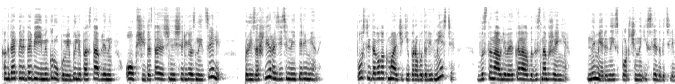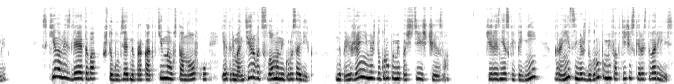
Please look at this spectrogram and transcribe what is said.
когда перед обеими группами были поставлены общие достаточно серьезные цели, произошли разительные перемены. После того, как мальчики поработали вместе, восстанавливая канал водоснабжения, намеренно испорченный исследователями, скинулись для этого, чтобы взять на прокат киноустановку и отремонтировать сломанный грузовик. Напряжение между группами почти исчезло. Через несколько дней границы между группами фактически растворились,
